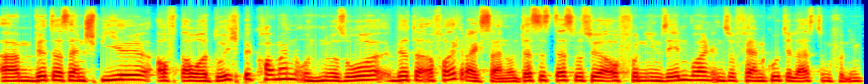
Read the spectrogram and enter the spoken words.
ähm, wird er sein Spiel auf Dauer durchbekommen und nur so wird er erfolgreich sein. Und das ist das, was wir auch von ihm sehen wollen. Insofern gute Leistung von ihm.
